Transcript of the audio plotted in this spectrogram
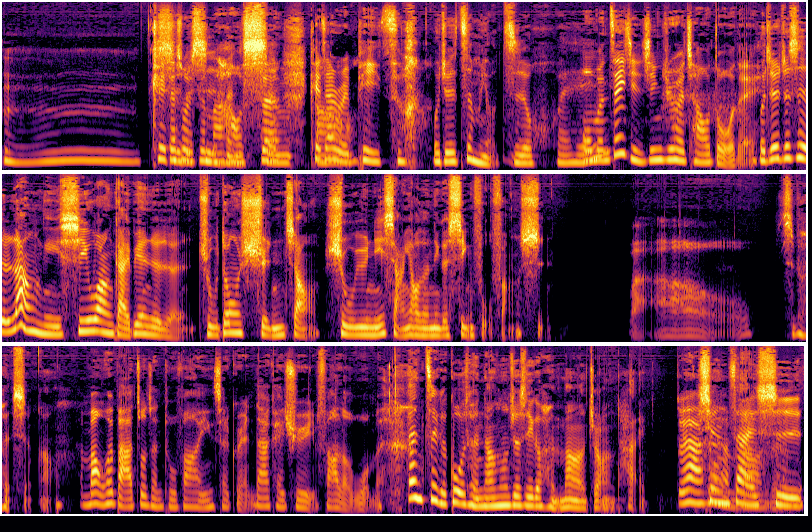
嗯，可以再说一次吗？是是好深，可以再 repeat 一次吗？我觉得这么有智慧。我们这一集金句会超多的、欸，我觉得就是让你希望改变的人主动寻找属于你想要的那个幸福方式，哇哦，是不是很深奥？很棒！我会把它做成图放到 Instagram，大家可以去 follow 我们。但这个过程当中就是一个很棒的状态。对啊，现在是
